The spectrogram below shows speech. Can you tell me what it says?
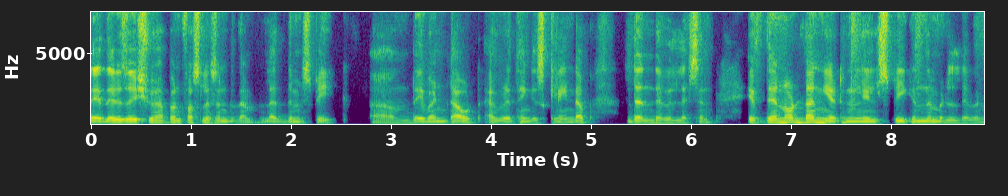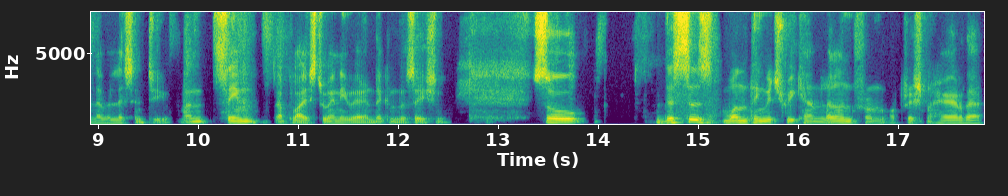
they, there is an issue happen first listen to them let them speak um, they went out, everything is cleaned up, then they will listen. If they're not done yet and you'll speak in the middle, they will never listen to you. And same applies to anywhere in the conversation. So this is one thing which we can learn from Krishna here that,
